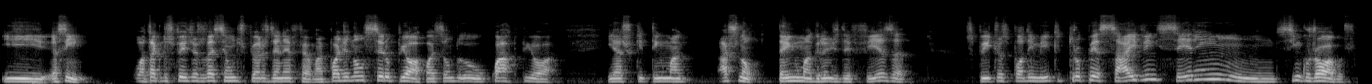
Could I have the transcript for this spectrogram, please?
e, assim, o ataque dos Patriots vai ser um dos piores da NFL, mas pode não ser o pior, pode ser um do, o quarto pior. E acho que tem uma. Acho não, tem uma grande defesa. Os Patriots podem meio que tropeçar e vencer em cinco jogos.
